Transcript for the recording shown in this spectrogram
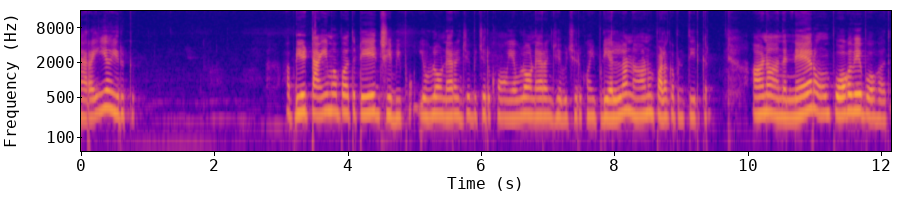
நிறைய இருக்குது அப்படியே டைமை பார்த்துட்டே ஜெபிப்போம். எவ்வளோ நேரம் ஜெபிச்சிருக்கோம் எவ்வளோ நேரம் ஜெபிச்சிருக்கோம் இப்படியெல்லாம் நானும் பழக்கப்படுத்தியிருக்கிறேன். ஆனால் அந்த நேரம் போகவே போகாது.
